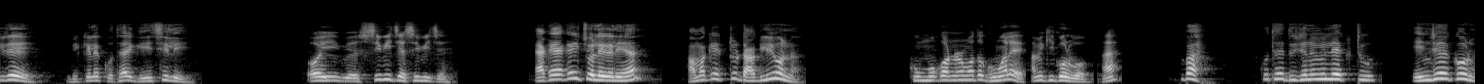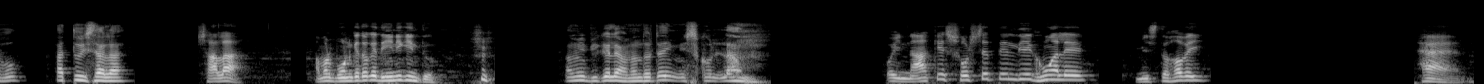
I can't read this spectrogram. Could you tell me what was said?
কিরে বিকেলে কোথায় গিয়েছিলি? ওই সি বিচে সি বিচে। একা একাই চলে গেলি হ্যাঁ? আমাকে একটু ডাকলিও না। কুম্ভকর্ণর মতো ঘুমালে আমি কি করব হ্যাঁ? বাহ কোথায় দুজনে মিলে একটু এনজয় করব। আর তুই শালা? শালা আমার বোনকে তোকে দিইনি কিন্তু। আমি বিকেলে আনন্দটাই মিস করলাম। ওই নাকে সর্ষের তেল দিয়ে ঘুমালে মিস তো হবেই। হ্যাঁ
